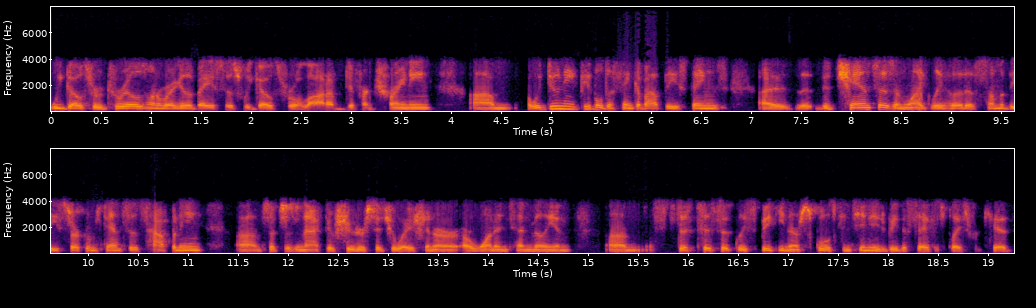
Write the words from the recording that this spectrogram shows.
we go through drills on a regular basis. We go through a lot of different training. Um, we do need people to think about these things. Uh, the, the, chances and likelihood of some of these circumstances happening, um, such as an active shooter situation, are, are one in 10 million. Um, statistically speaking, our schools continue to be the safest place for kids.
